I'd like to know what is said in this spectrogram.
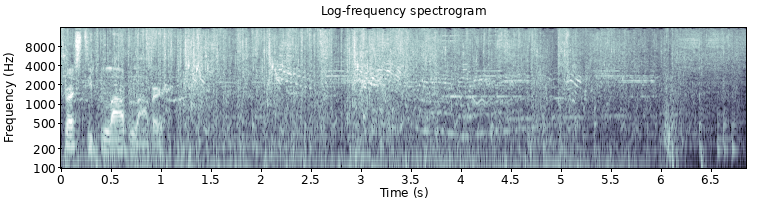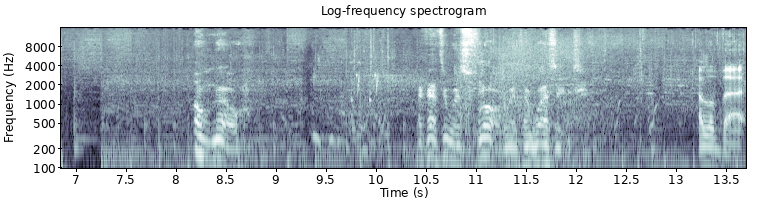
trusty Bloblobber. oh no. I thought there was floor where there wasn't. I love that.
